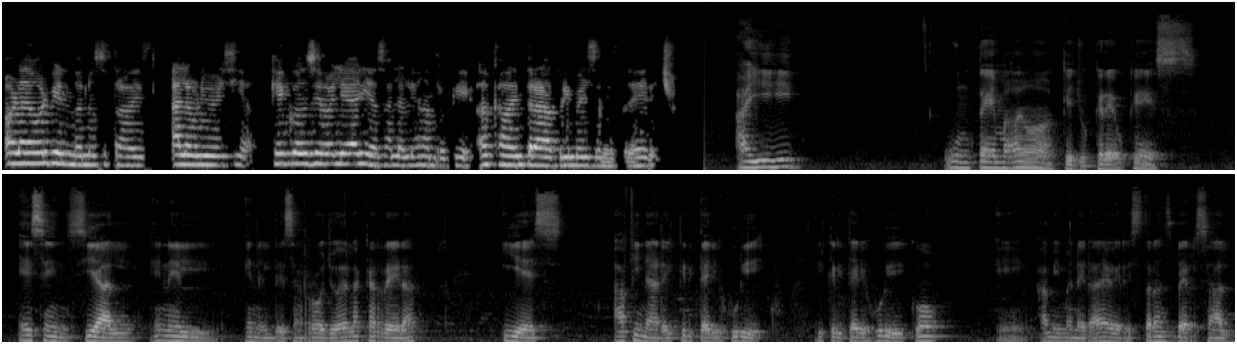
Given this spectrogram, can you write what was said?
Ahora devolviéndonos otra vez a la universidad, ¿qué consejo le darías al Alejandro que acaba de entrar a primer semestre de Derecho? Hay un tema que yo creo que es esencial en el, en el desarrollo de la carrera y es afinar el criterio jurídico. El criterio jurídico eh, a mi manera de ver, es transversal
